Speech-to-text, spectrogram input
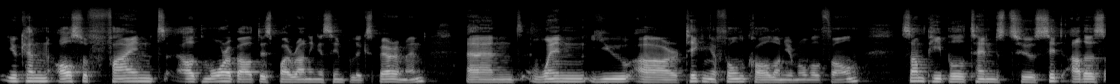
you can also find out more about this by running a simple experiment. And when you are taking a phone call on your mobile phone, some people tend to sit, others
